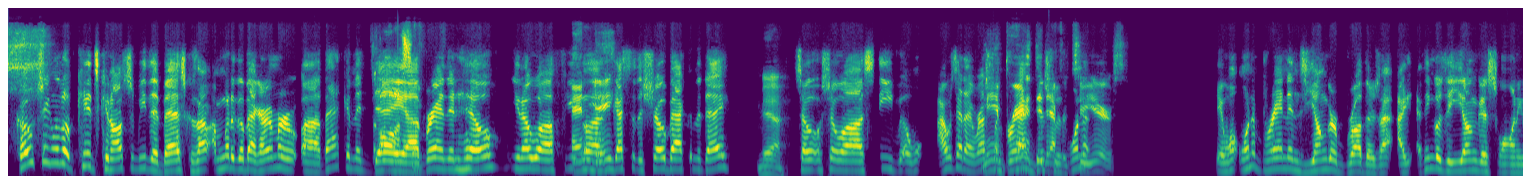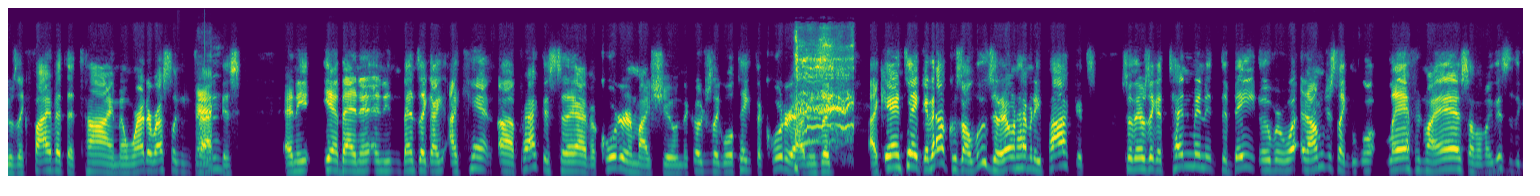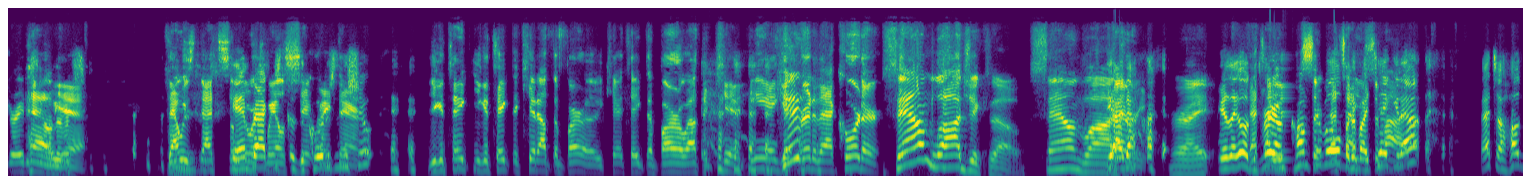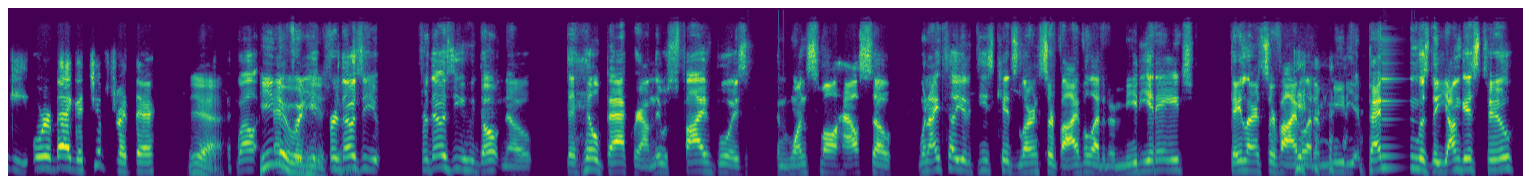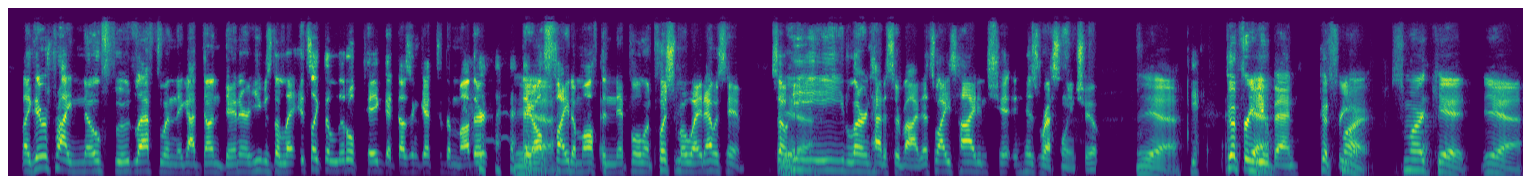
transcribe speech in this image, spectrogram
Coaching little kids can also be the best because I'm going to go back. I remember uh, back in the day, uh. Brandon Hill, you know, a few And uh, guests of the show back in the day. Yeah. So, so uh, Steve, uh, I was at a Me and Brandon did that for two of, years. Yeah, one, of Brandon's younger brothers. I, I think it was the youngest one. He was like five at the time, and we're at a wrestling Ben? practice. And he, yeah, Ben, and Ben's like, I, I can't uh, practice today. I have a quarter in my shoe. And the coach is like, well, take the quarter out. And he's like, I can't take it out because I'll lose it. I don't have any pockets. So there's like a 10 minute debate over what, and I'm just like laughing my ass off. I'm like, this is the greatest Hell I've ever yeah. seen. That was that's some Can't North Wales because the shit right quarter's in the there. You could take you could take the kid out the borough. You can't take the borough out the kid. He ain't get rid of that quarter. Sound logic though. Sound logic. know. right? He's like, look, That's it's very how you- uncomfortable, but if I you take it out, that's a huggy or a bag of chips right there. Yeah. Well, He knew for, what you- he was for those of you for those of you who don't know the Hill background, there was five boys in one small house. So when I tell you that these kids learn survival at an immediate age, they learned survival at immediate. Ben was the youngest too. Like there was probably no food left when they got done dinner. He was the la- it's like the little pig that doesn't get to the mother. They all fight him off the nipple and push him away. That was him. So Yeah. he learned how to survive. That's why he's hiding shit in his wrestling shoe. Yeah. yeah. Good for Yeah. you, Ben. Good for you. Smart. Smart kid. Yeah.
